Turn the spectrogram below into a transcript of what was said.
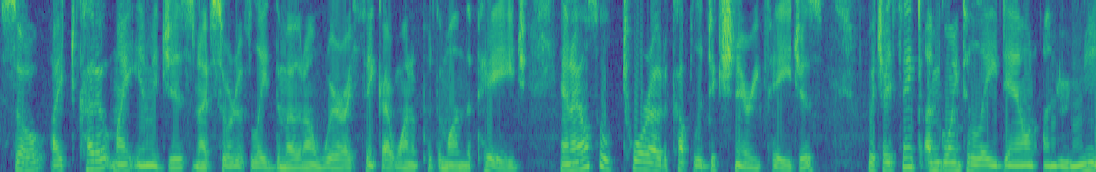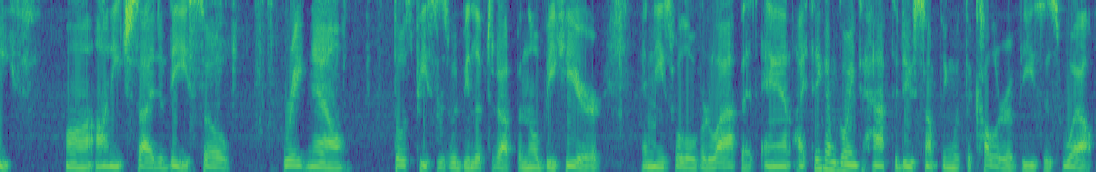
So I cut out my images and I've sort of laid them out on where I think I want to put them on the page. And I also tore out a couple of dictionary pages, which I think I'm going to lay down underneath uh, on each side of these. So right now, those pieces would be lifted up and they'll be here and these will overlap it and I think I'm going to have to do something with the color of these as well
